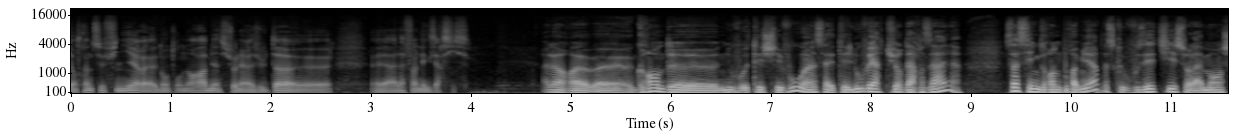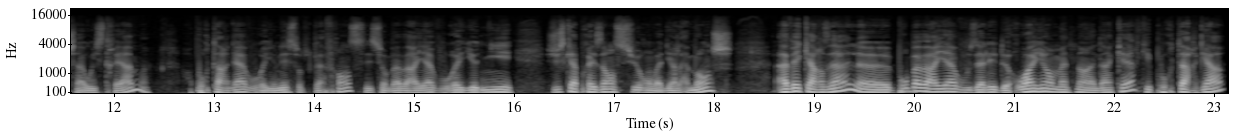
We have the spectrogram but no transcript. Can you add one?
est en train de se finir, dont on aura bien sûr les résultats à la fin de l'exercice. Alors, euh, grande euh, nouveauté chez vous, hein, ça a été l'ouverture d'Arzal. Ça, c'est une grande première parce que vous étiez sur la Manche à Ouistreham. Pour Targa, vous rayonnez sur toute la France et sur Bavaria, vous rayonniez jusqu'à présent sur, on va dire, la Manche. Avec Arzal, euh, pour Bavaria, vous allez de Royan maintenant à Dunkerque et pour Targa,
